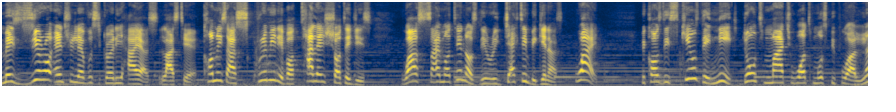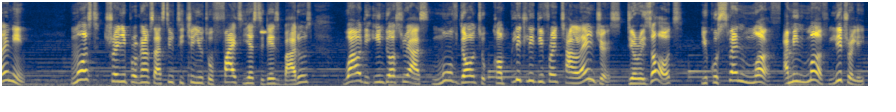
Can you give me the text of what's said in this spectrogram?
made zero entry-level security hires last year. Companies are screaming about talent shortages while simultaneously rejecting beginners. Why? Because the skills they need don't match what most people are learning. Most training programs are still teaching you to fight yesterday's battles while the industry has moved on to completely different challenges. The result, you could spend months, I mean months literally,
